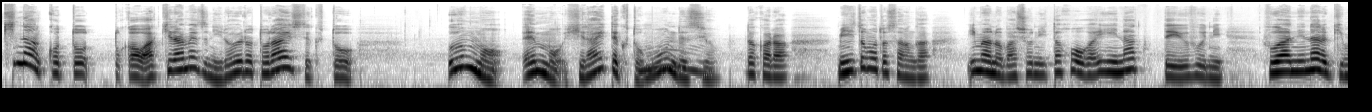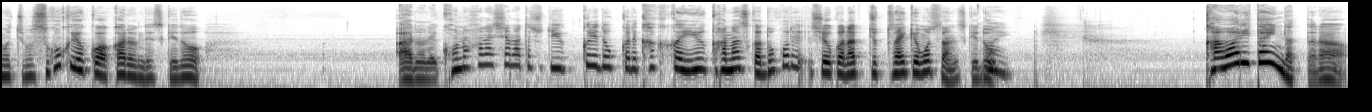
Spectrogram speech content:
きなこととかを諦めずにいろいろトライしていくと運も縁も開いていくと思うんですよ、だからミニトマトさんが今の場所にいた方がいいなっていうふうに不安になる気持ちもすごくよくわかるんですけどあのね、この話はまたちょっとゆっくりどっかで書くか言うか話すかどこでしようかなってちょっと最近思ってたんですけど、はい。変わりたいんだったら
